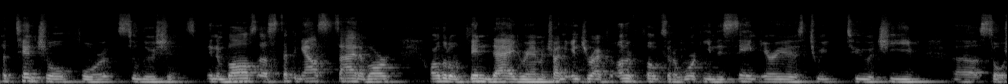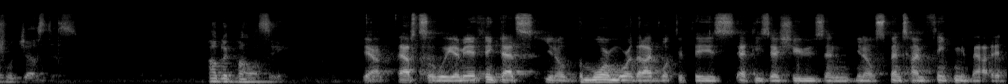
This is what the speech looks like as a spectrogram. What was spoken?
potential for solutions. It involves us stepping outside of our, our little Venn diagram and trying to interact with other folks that are working in the same areas to, to achieve uh, social justice. Public policy. Yeah, absolutely. I mean, I think that's, you know, the more and more that I've looked at these at these issues and, you know, spent time thinking about it,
